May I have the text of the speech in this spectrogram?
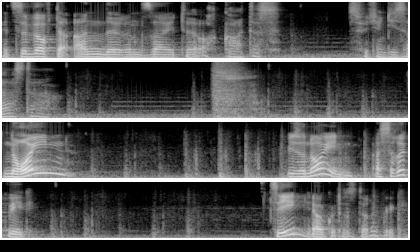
Jetzt sind wir auf der anderen Seite. Ach Gott, das, das wird ja ein Desaster. Neun? Wieso neun? Das ist der Rückweg. Zehn? Ja gut, das ist der Rückweg.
